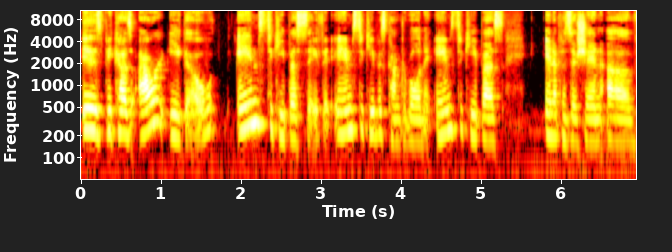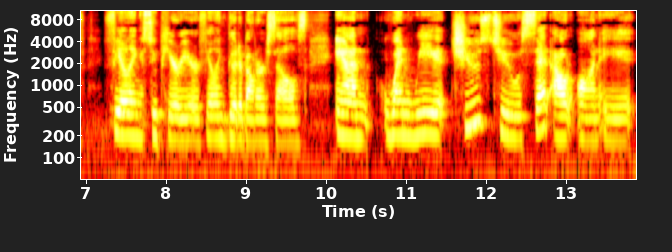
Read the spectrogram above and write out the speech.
is because our ego aims to keep us safe, it aims to keep us comfortable, and it aims to keep us in a position of feeling superior, feeling good about ourselves. And when we choose to set out on a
